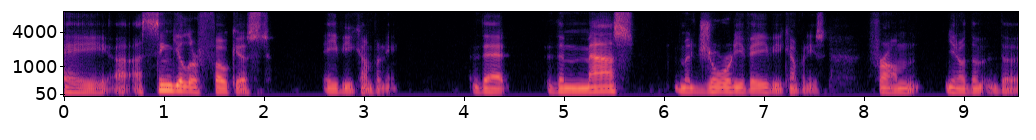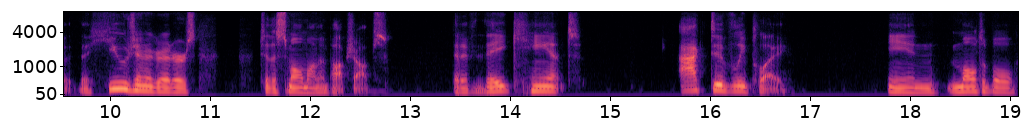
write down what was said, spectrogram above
a a singular focused AV company that the mass majority of AV companies from you know the the the huge integrators to the small mom and pop shops that if they can't actively play in multiple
